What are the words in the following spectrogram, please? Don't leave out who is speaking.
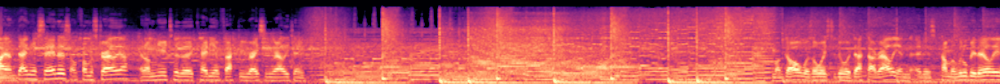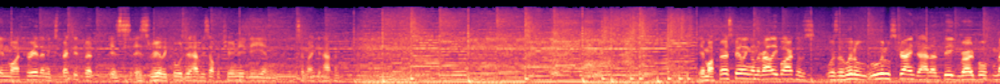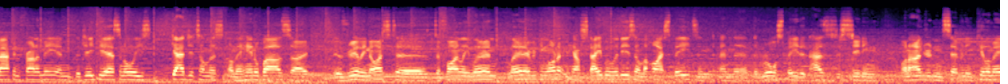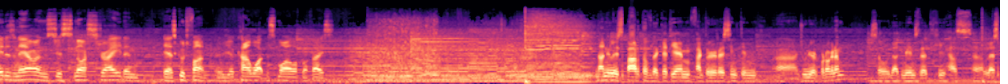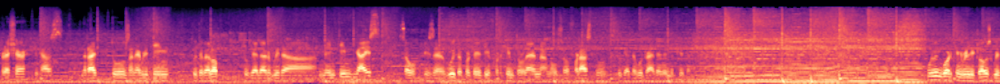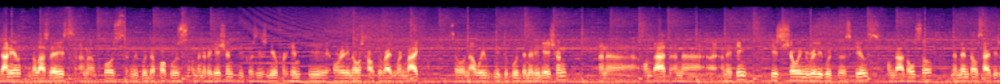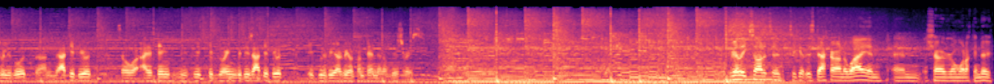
Speaker 1: Hi, I'm Daniel Sanders. I'm from Australia and I'm new to the KTM Factory Racing Rally team. My goal was always to do a Dakar rally and it has come a little bit earlier in my career than expected but it's, it's really cool to have this opportunity and to make it happen. Yeah, my first feeling on the rally bike was, was a little, little strange. I had a big roadbook map in front of me and the GPS and all these gadgets on the, on the handlebars, so it was really nice to, to finally learn, learn everything on it and how stable it is on the high speeds and, and the, the raw speed it has just sitting on 170 kilometres an hour and it's just nice straight and yeah, it's good fun. I can't wipe the smile off my face.
Speaker 2: Daniel is part of the KTM Factory Racing Team uh, junior program, so that means that he has uh, less pressure, he has the right tools and everything to develop together with the main team guys. So it's a good opportunity for him to learn and also for us to, to get a good rider in the future. We've been working really close with Daniel the last days and of course we put the focus on the navigation because it's new for him. He already knows how to ride one bike so now we need to put the navigation and, uh, on that and, uh, and I think he's showing really good uh, skills on that also. The mental side is really good and the attitude so I think if we keep going with this attitude it will be a real contender of this race.
Speaker 1: Really excited to, to get this Dakar underway and, and show everyone what I can do.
